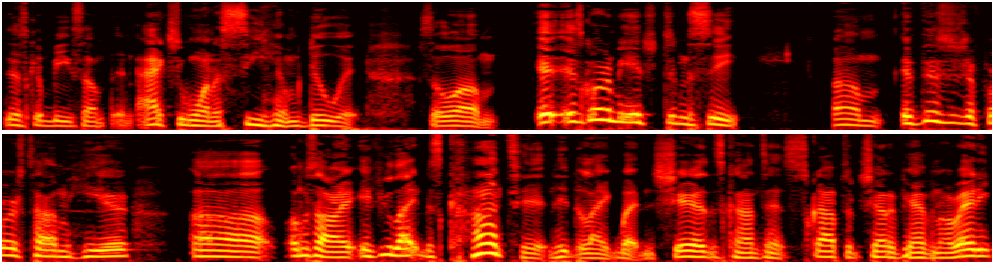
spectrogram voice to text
this could be something. I actually want to see him do it. So um, it, it's going to be interesting to see. Um, if this is your first time here uh, I'm sorry. If you like this content, hit the like button, share this content, subscribe to the channel if you haven't already,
